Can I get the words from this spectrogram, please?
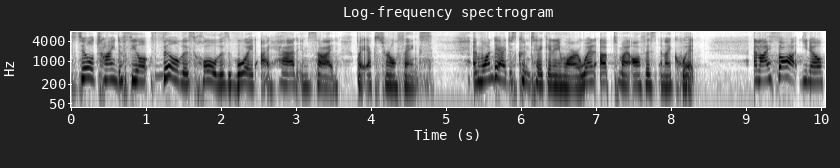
Still trying to feel, fill this hole, this void I had inside by external things. And one day I just couldn't take it anymore. I went up to my office and I quit. And I thought, you know,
